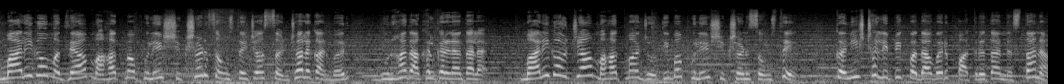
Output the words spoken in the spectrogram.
मालेगाव मधल्या महात्मा फुले शिक्षण संस्थेच्या संचालकांवर गुन्हा दाखल करण्यात आलाय. मालेगावच्या महात्मा ज्योतिबा फुले शिक्षण संस्थेत कनिष्ठ लिपिक पदावर पात्रता नसताना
